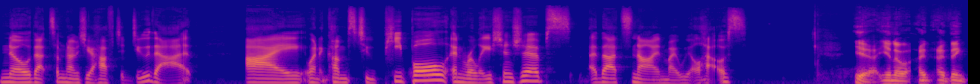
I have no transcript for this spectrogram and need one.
know that sometimes you have to do that, I, when it comes to people and relationships, that's not in my wheelhouse. Yeah, you know, I, I think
